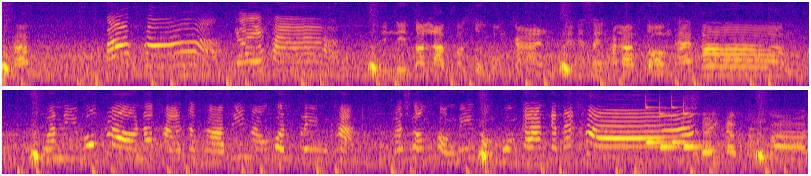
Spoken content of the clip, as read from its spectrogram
กครับป้าค่ะเกยค่ะ ยินดีต้อนรับเข้าสู่โครงการซิติเซนพระรามสองท่าข้ามวันนี้พวกเรานะคะจะพาพี่น้องคนปริมค่ะ มาชมของดีของโครงการกันนะคะใช่ครับน้องปาล์ม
